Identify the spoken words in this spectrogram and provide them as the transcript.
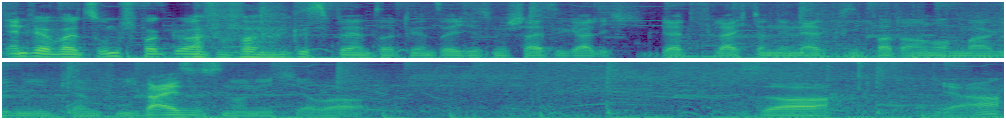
entweder weil es rumspackt oder einfach weil er gespammt hat, ganz ehrlich, ist mir scheißegal. Ich werde vielleicht dann den nächsten Part auch nochmal gegen ihn kämpfen. Ich weiß es noch nicht, aber... So, ja.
